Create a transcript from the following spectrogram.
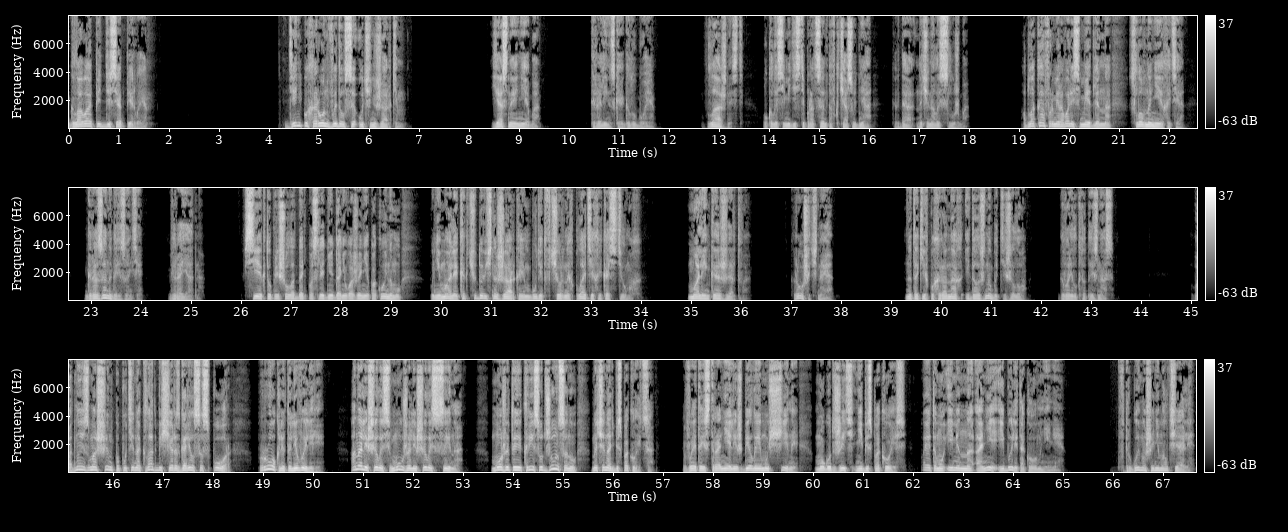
Глава 51. День похорон выдался очень жарким. Ясное небо, каролинское голубое. Влажность около 70% к часу дня, когда начиналась служба. Облака формировались медленно, словно нехотя. Гроза на горизонте? Вероятно. Все, кто пришел отдать последнюю дань уважения покойному, — понимали, как чудовищно жарко им будет в черных платьях и костюмах. Маленькая жертва. Крошечная. На таких похоронах и должно быть тяжело, — говорил кто-то из нас. В одной из машин по пути на кладбище разгорелся спор, проклята ли Вэллери. Она лишилась мужа, лишилась сына. Может, и Крису Джонсону начинать беспокоиться. В этой стране лишь белые мужчины могут жить, не беспокоясь, поэтому именно они и были такого мнения. В другой машине молчали.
